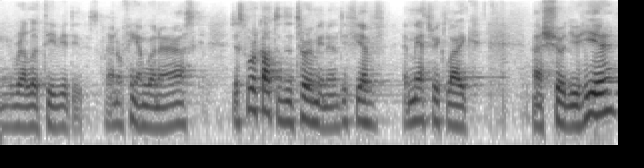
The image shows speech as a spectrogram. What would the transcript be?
in relativity, I don't think I'm going to ask. Just work out the determinant. If you have a metric like I showed you here,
